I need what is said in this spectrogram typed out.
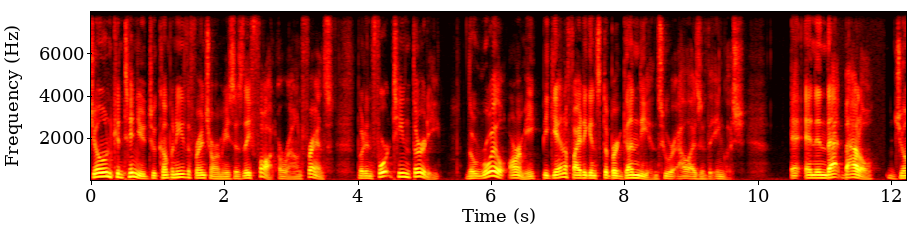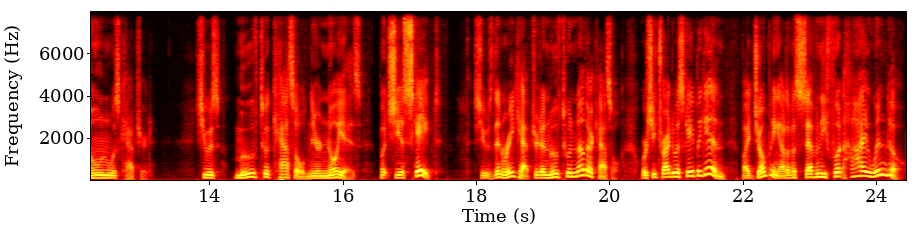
Joan continued to accompany the French armies as they fought around France, but in 1430, the royal army began a fight against the Burgundians, who were allies of the English. And in that battle, Joan was captured. She was moved to a castle near Noyes, but she escaped. She was then recaptured and moved to another castle, where she tried to escape again by jumping out of a 70 foot high window.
